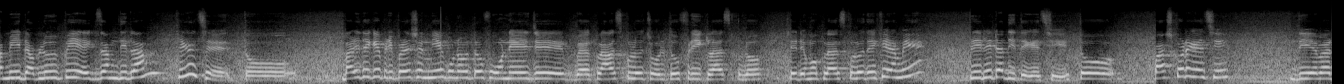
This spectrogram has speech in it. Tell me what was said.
আমি ডাব্লিউপি এক্সাম দিলাম, ঠিক আছে? তো বাড়ি থেকে প্রিপারেশন নিয়ে কোনো তো ফোনে যে ক্লাসগুলো চলতো ফ্রি ক্লাসগুলো সেই ডেমো ক্লাসগুলো দেখে আমি প্রিলিটা দিতে গেছি। তো পাশ করে গেছি। দিয়ে এবার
